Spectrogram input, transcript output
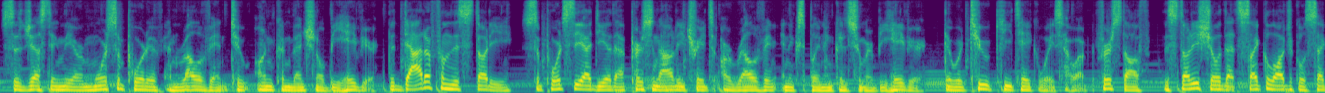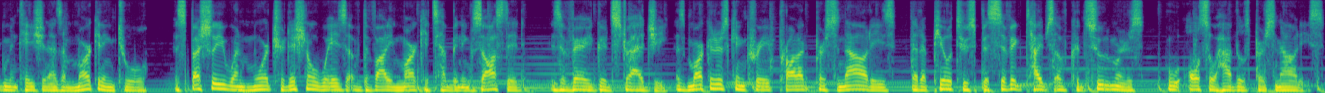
suggesting they are more supportive and relevant to unconventional behavior. The data from this study supports the idea that personality traits are relevant in explaining consumer behavior. There were two key takeaways, however. First off, the study showed that psychological segmentation as a marketing tool especially when more traditional ways of dividing markets have been exhausted, is a very good strategy, as marketers can create product personalities that appeal to specific types of consumers who also have those personalities.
